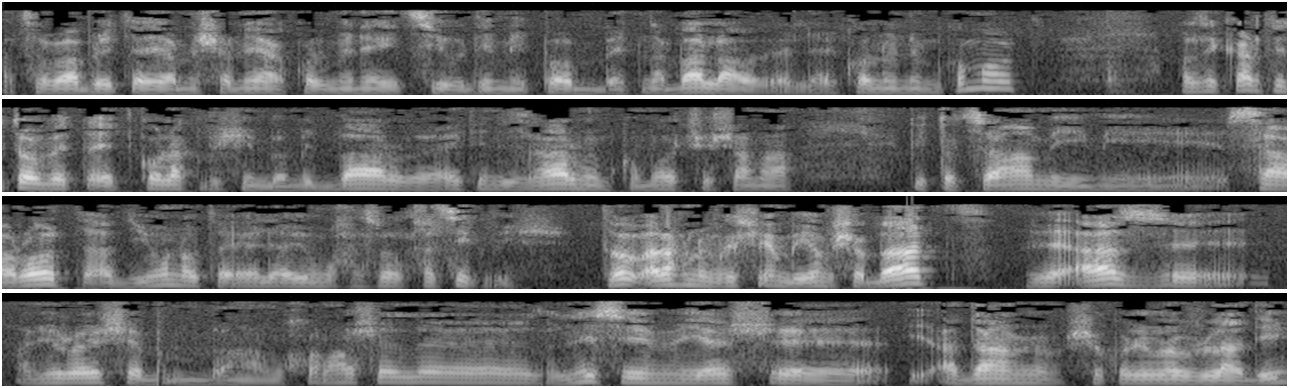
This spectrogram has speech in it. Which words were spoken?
הצבא הבריטי היה משנע כל מיני ציודים מפה, בבית נבלה ולכל מיני מקומות, אז הכרתי טוב את, את כל הכבישים במדבר, והייתי נזהר ממקומות ששם כתוצאה מסערות, הדיונות האלה היו מכסות חצי כביש. טוב, אנחנו נפגשים ביום שבת, ואז אה, אני רואה שבמכונה של אה, ניסים יש אה, אדם שקוראים לו ולאדי.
